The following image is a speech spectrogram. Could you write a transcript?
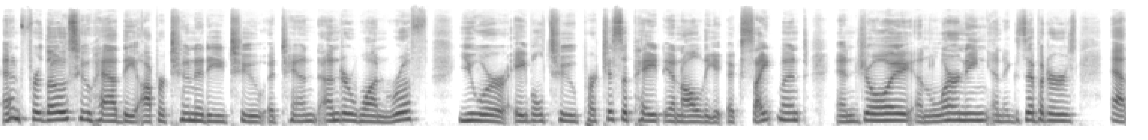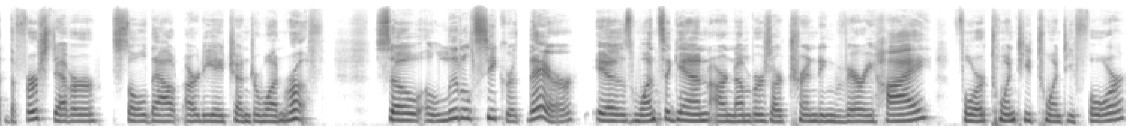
And for those who had the opportunity to attend Under One Roof, you were able to participate in all the excitement and joy and learning and exhibitors at the first ever sold out RDH Under One Roof. So, a little secret there is once again, our numbers are trending very high for 2024.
